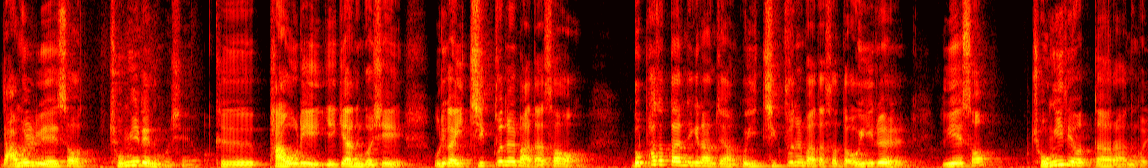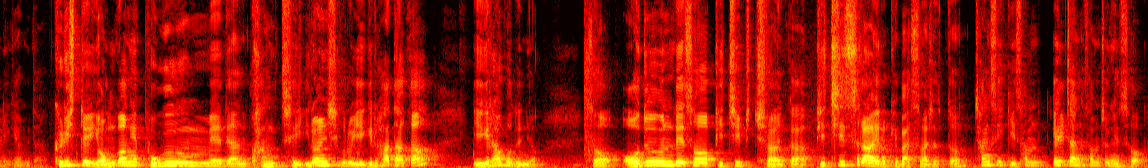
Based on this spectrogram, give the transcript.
남을 위해서 종이 되는 것이에요. 그 바울이 얘기하는 것이 우리가 이 직분을 받아서 높아졌다는 얘기를 하지 않고 이 직분을 받아서 너희를 위해서 종이 되었다라는 걸 얘기합니다. 그리스도의 영광의 복음에 대한 광채 이런 식으로 얘기를 하다가 얘기를 하거든요. 그래서 어두운 데서 빛이 비추라 그러니까 빛이 쓰라 이렇게 말씀하셨던 창세기 3, 1장 3정에서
